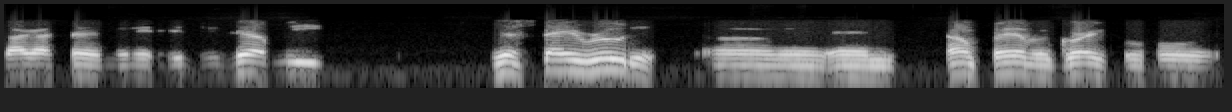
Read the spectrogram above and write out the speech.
Like I said, it, it helped me just stay rooted, and, and I'm forever grateful for it.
